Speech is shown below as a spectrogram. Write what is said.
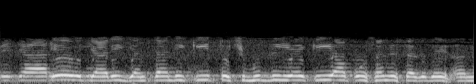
ਵਿਚਾਰੀ। ਇਹ ਵਿਚਾਰੀ ਜਨਤਾ ਦੀ ਕੀ ਤੁਛ ਬੁੱਧੀ ਹੈ ਕੀ ਆਪੋ ਸਮਝ ਸਕਦੇ ਹਨ?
